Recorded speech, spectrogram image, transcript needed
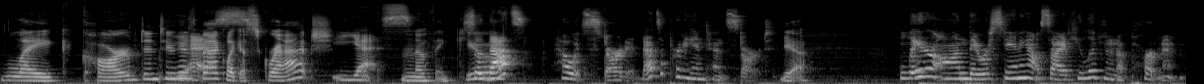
Like carved into his Yes. back, like a scratch. Yes. No, thank you. So that's how it started. That's a pretty intense start. yeah. Later on, they were standing outside. He lived in an apartment.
